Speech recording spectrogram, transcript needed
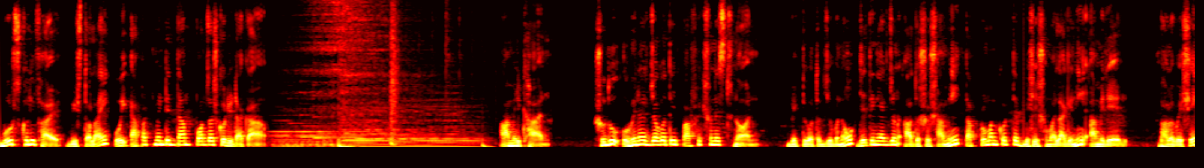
বুর্স খলিফার বিশতলায় ওই অ্যাপার্টমেন্টের দাম পঞ্চাশ কোটি টাকা। আমির খান। শুধু অভিনয়ের জগতেই পারফেকশনিস্ট নন, ব্যক্তিগত জীবনেও যে তিনি একজন আদর্শ স্বামী তা প্রমাণ করতে বেশি সময় লাগেনি আমিরের। ভালোবেসে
